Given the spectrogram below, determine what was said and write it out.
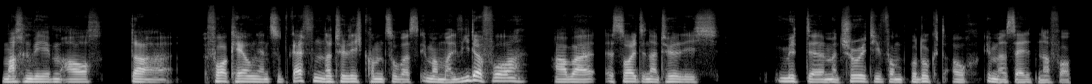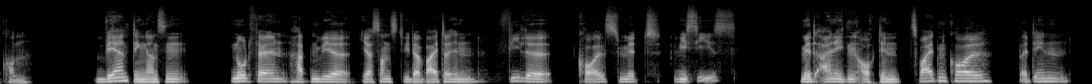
machen wir eben auch, da Vorkehrungen zu treffen. Natürlich kommt sowas immer mal wieder vor, aber es sollte natürlich mit der Maturity vom Produkt auch immer seltener vorkommen. während den ganzen Notfällen hatten wir ja sonst wieder weiterhin viele Calls mit VCs, mit einigen auch den zweiten Call, bei denen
